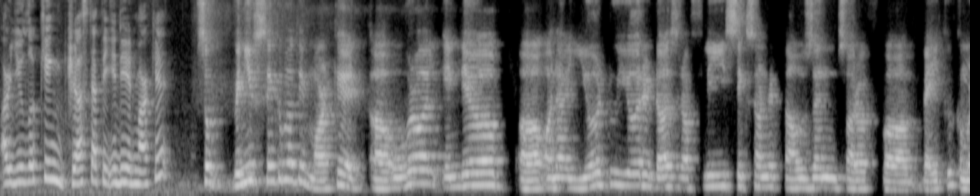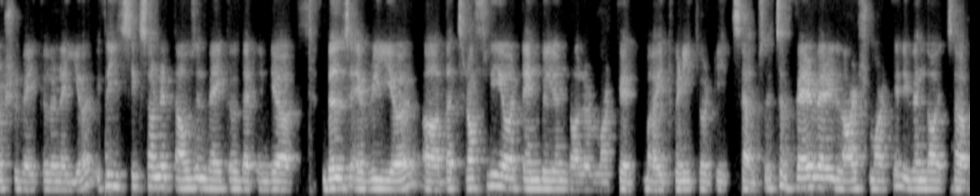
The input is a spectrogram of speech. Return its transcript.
are you looking just at the Indian market? So when you think about the market, uh, overall India uh, on a year to year, it does roughly 600,000 sort of uh, vehicle, commercial vehicle in a year. If the 600,000 vehicle that India builds every year, uh, that's roughly a $10 billion market by 2030 itself. So it's a very, very large market, even though it's a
